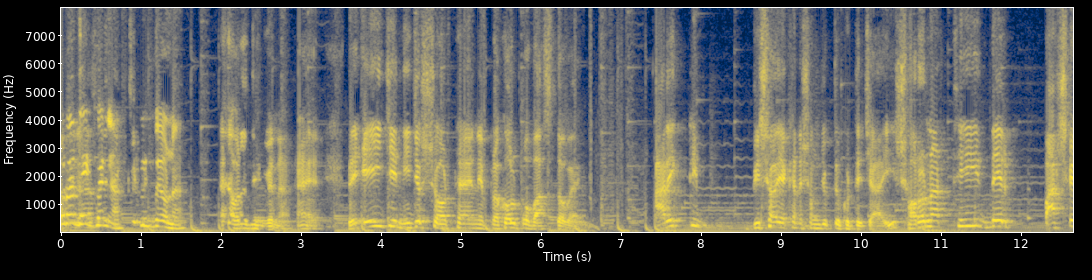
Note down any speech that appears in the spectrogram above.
ওরা দেখবে না না। ওরা দেখবে না হ্যাঁ। এই যে নিজস্ব অর্থায়নে প্রকল্প বাস্তবায়ন আরেকটি বিষয় এখানে সংযুক্ত করতে চাই শরণার্থীদের পাশে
